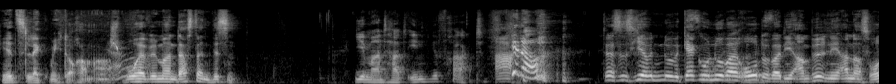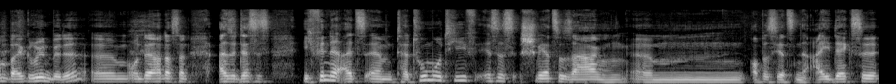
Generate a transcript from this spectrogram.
Jetzt leck mich doch am Arsch. Woher will man das denn wissen? Jemand hat ihn gefragt. Genau. Das ist hier nur Gecko nur bei Rot über die Ampel. Nee, andersrum, bei Grün bitte. Ähm, und der hat das dann. Also das ist, ich finde, als ähm, Tattoo-Motiv ist es schwer zu sagen, ähm, ob es jetzt eine Eidechse,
